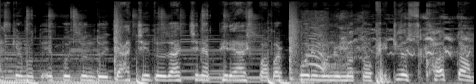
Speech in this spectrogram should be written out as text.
আজকের মতো এ পর্যন্তই। যাচ্ছি তো যাচ্ছি না, ফিরে আসব আবার পরিমাণের মতো। ভিডিওস খতম।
